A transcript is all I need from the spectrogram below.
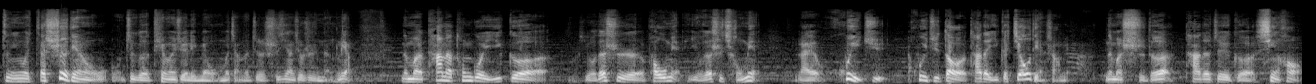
正因为在射电这个天文学里面，我们讲的这实际上就是能量。那么它呢，通过一个有的是抛物面，有的是球面来汇聚，汇聚到它的一个焦点上面。那么使得它的这个信号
